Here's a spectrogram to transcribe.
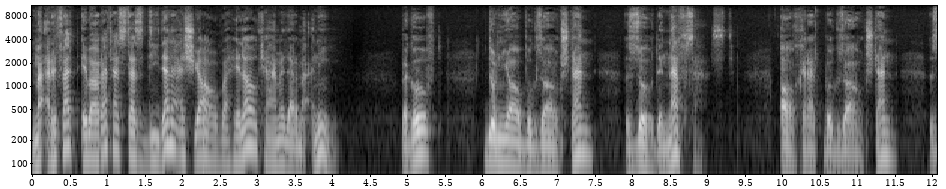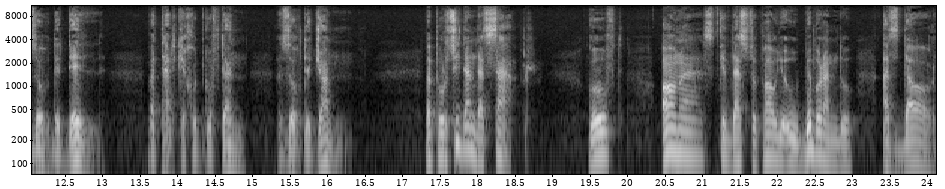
معرفت عبارت است از دیدن اشیا و هلاک همه در معنی. و گفت دنیا بگذاشتن زهد نفس است. آخرت بگذاشتن زهد دل و ترک خود گفتن زهد جان. و پرسیدند از صبر. گفت آن است که دست و پای او ببرند و از دار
